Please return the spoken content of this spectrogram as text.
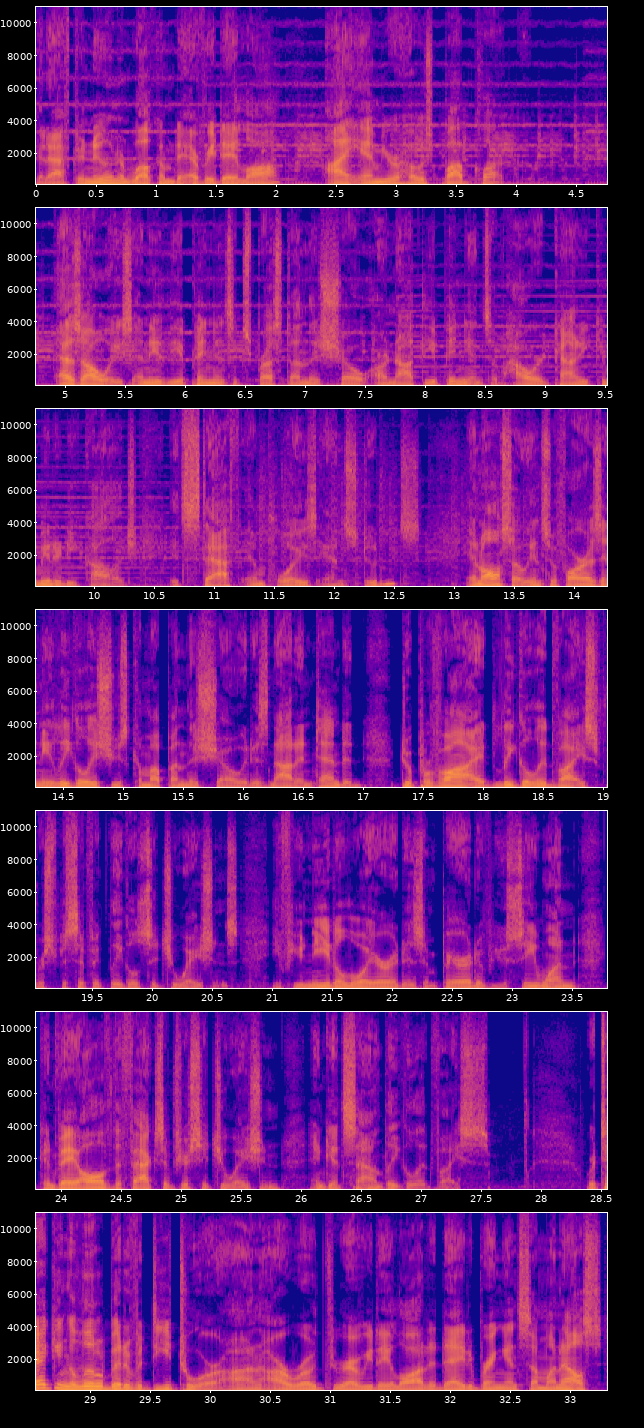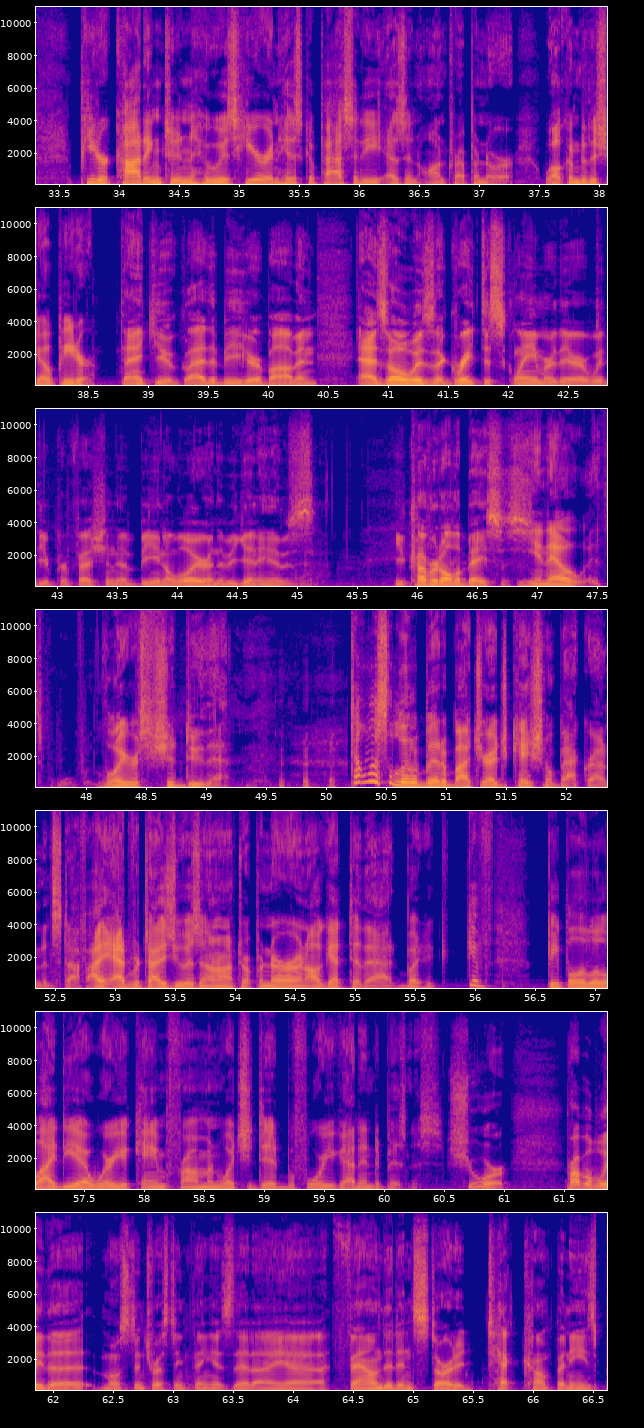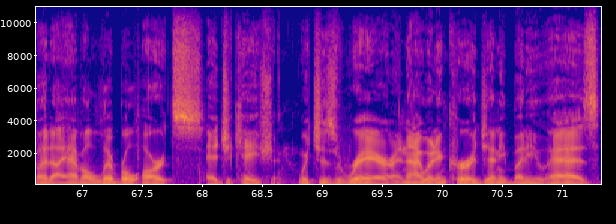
Good afternoon and welcome to Everyday Law. I am your host, Bob Clark. As always, any of the opinions expressed on this show are not the opinions of Howard County Community College, its staff, employees, and students. And also, insofar as any legal issues come up on this show, it is not intended to provide legal advice for specific legal situations. If you need a lawyer, it is imperative you see one, convey all of the facts of your situation, and get sound legal advice. We're taking a little bit of a detour on our road through everyday law today to bring in someone else, Peter Coddington, who is here in his capacity as an entrepreneur. Welcome to the show, Peter. Thank you. Glad to be here, Bob. And as always, a great disclaimer there with your profession of being a lawyer in the beginning. It was you covered all the bases. You know, lawyers should do that. Tell us a little bit about your educational background and stuff. I advertise you as an entrepreneur, and I'll get to that, but give people a little idea where you came from and what you did before you got into business. Sure. Probably the most interesting thing is that I uh, founded and started tech companies, but I have a liberal arts education, which is rare. And I would encourage anybody who has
